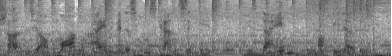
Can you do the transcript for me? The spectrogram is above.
Schalten Sie auch morgen ein, wenn es ums Ganze geht. Bis dahin, auf Wiedersehen.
